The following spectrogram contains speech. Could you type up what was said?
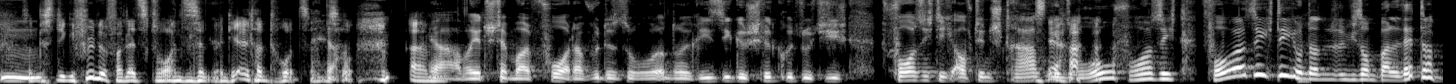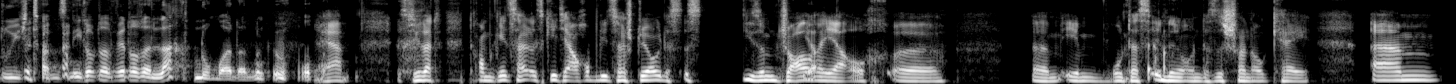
mm. so ein bisschen die Gefühle verletzt worden sind, wenn die Eltern tot sind. Ja, so. ähm, ja aber jetzt stell mal vor, da würde so eine riesige Schildkröte durch die vorsichtig auf den Straßen ja. so, oh, Vorsicht, vorsichtig und dann wie so ein Ballett da durchtanzen. Ich glaube, das wäre doch eine Lachnummer dann. ja, wie gesagt, darum geht es halt, es geht ja auch um die Zerstörung. Das ist diesem Genre ja, ja auch äh, ähm, eben wohnt das inne und das ist schon okay. Ähm,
